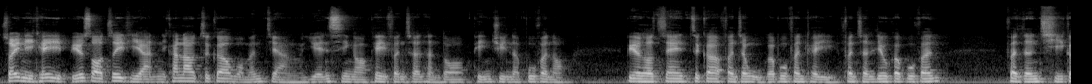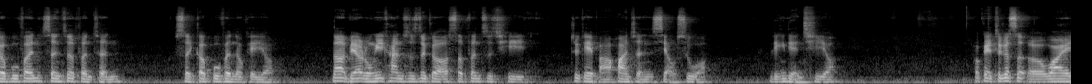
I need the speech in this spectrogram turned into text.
所以你可以比如说这一题啊，你看到这个我们讲圆形哦，可以分成很多平均的部分哦。比如说现在这个分成五个部分，可以分成六个部分，分成七个部分，甚至分成十个部分都可以哦。那比较容易看是这个十分之七，就可以把它换成小数哦，零点七哦。OK，这个是额外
